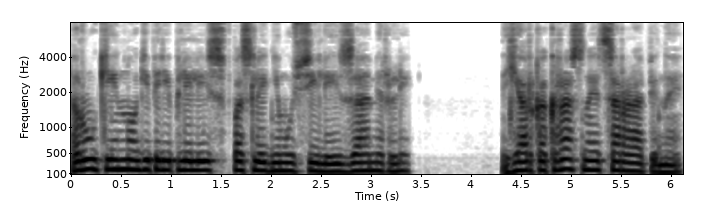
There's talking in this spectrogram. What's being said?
Руки и ноги переплелись в последнем усилии и замерли. Ярко-красные царапины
